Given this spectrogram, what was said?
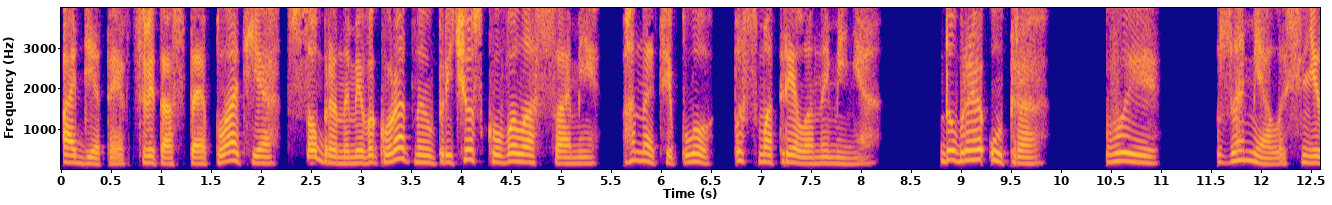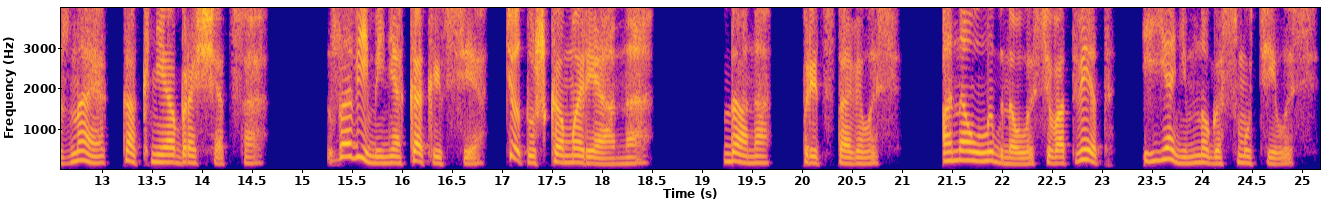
Одетая в цветастое платье, собранными в аккуратную прическу волосами, она тепло посмотрела на меня. «Доброе утро. Вы...» Замялась, не зная, как не обращаться. «Зови меня, как и все, тетушка Марианна». «Дана», — представилась. Она улыбнулась в ответ, и я немного смутилась.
